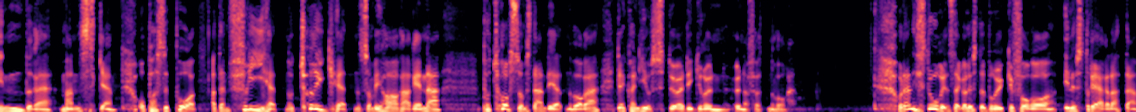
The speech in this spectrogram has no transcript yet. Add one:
indre menneske. Og passe på at den friheten og tryggheten som vi har her inne, på tross omstendighetene våre, det kan gi oss stødig grunn under føttene våre. Og Den historien som jeg har lyst til å bruke for å illustrere dette,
